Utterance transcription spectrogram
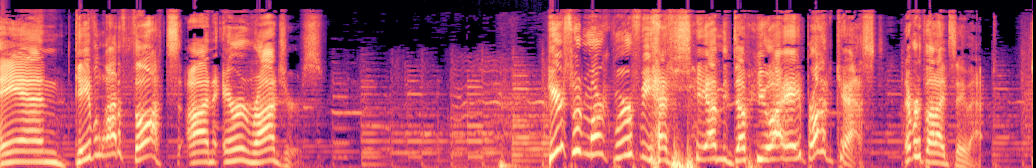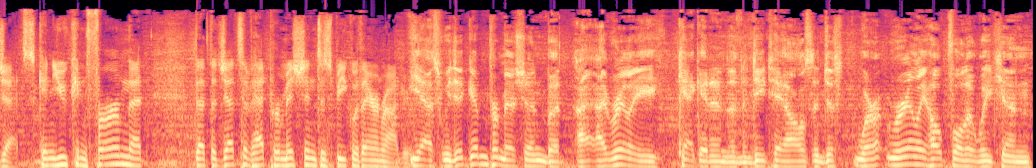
and gave a lot of thoughts on Aaron Rodgers. Here's what Mark Murphy had to say on the WIAA broadcast. Never thought I'd say that. Jets. Can you confirm that that the Jets have had permission to speak with Aaron Rodgers? Yes, we did give him permission, but I, I really can't get into the details. And just we're really hopeful that we can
